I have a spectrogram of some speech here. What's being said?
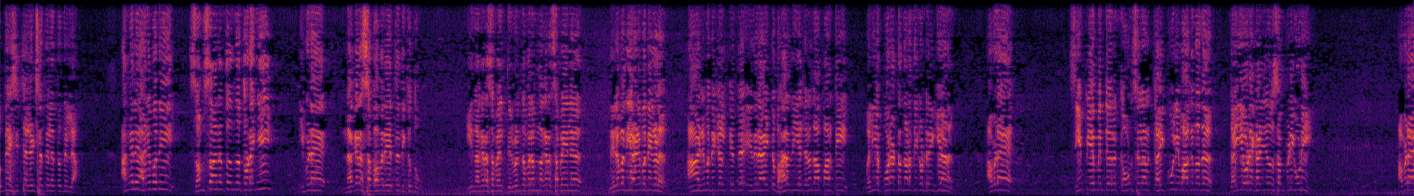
ഉദ്ദേശിച്ച ലക്ഷ്യത്തിലെത്തുന്നില്ല. അങ്ങനെ അഴിമതി സംസ്ഥാനത്ത് നിന്ന് തുടങ്ങി ഇവിടെ നഗരസഭ വരെ എത്തി നിൽക്കുന്നു ഈ നഗരസഭയിൽ തിരുവനന്തപുരം നഗരസഭയിൽ നിരവധി അഴിമതികൾ ആ അഴിമതികൾക്ക് എതിരായിട്ട് ഭാരതീയ ജനതാ പാർട്ടി വലിയ പോരാട്ടം നടത്തിക്കൊണ്ടിരിക്കുകയാണ്. അവിടെ സി പി എമ്മിന്റെ ഒരു കൌൺസിലർ കൈക്കൂലി വാങ്ങുന്നത് കൈയോടെ കഴിഞ്ഞ ദിവസം പിടികൂടി. അവിടെ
